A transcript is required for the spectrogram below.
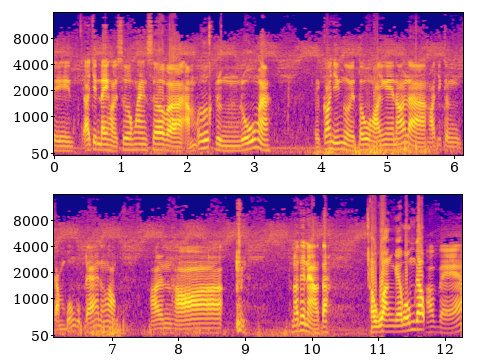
thì ở trên đây hồi xưa hoang sơ và ẩm ướt rừng rú mà thì có những người tu họ nghe nói là họ chỉ cần cầm bốn cục đá nữa không họ họ nói thế nào ta Họ quăng ra bốn góc họ vẽ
